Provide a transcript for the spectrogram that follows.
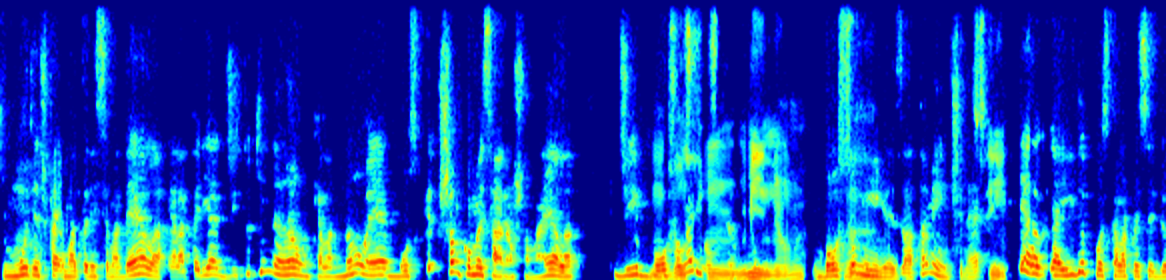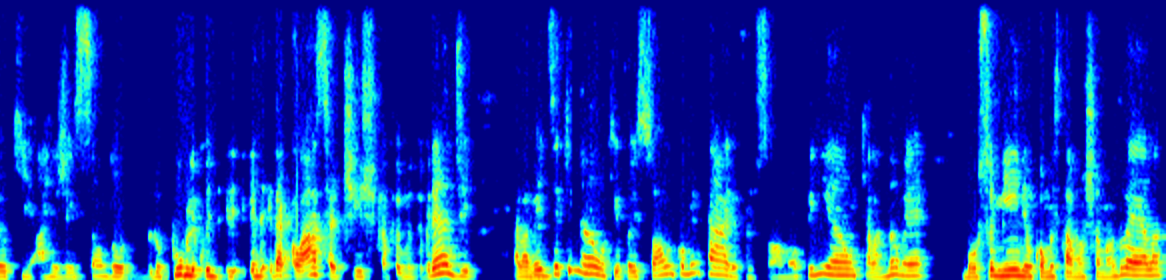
que muita gente caiu matando em cima dela, ela teria dito que não, que ela não é bolsonarista. Começaram a chamar ela de bolsonarista. Bolsominion. Bolsominion, é. exatamente, né? Sim. E, ela, aí, depois que ela percebeu que a rejeição do, do público e, e, da classe artística foi muito grande, ela veio hum. dizer que não, que foi só um comentário, foi só uma opinião, que ela não é bolsominion, como estavam chamando ela,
